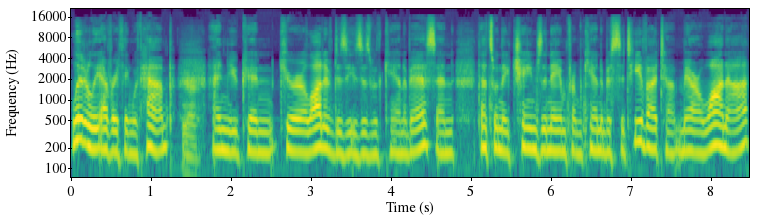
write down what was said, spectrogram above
literally everything with hemp Yeah. and you can cure a lot of diseases with cannabis and that's when they changed the name from cannabis sativa to marijuana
